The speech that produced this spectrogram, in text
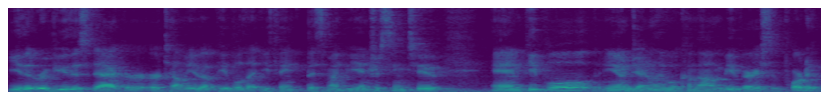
either review this deck or, or tell me about people that you think this might be interesting to? And people, you know, generally will come out and be very supportive.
